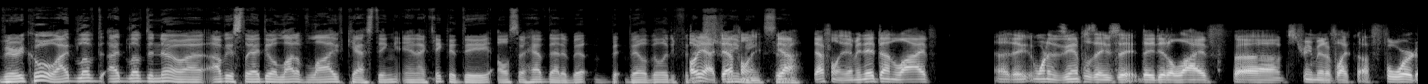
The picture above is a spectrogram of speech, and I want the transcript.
Very cool. I'd love to, I'd love to know. Uh, obviously, I do a lot of live casting, and I think that they also have that av- availability for. Oh yeah, streaming, definitely. so- Yeah, definitely. I mean, they've done live. Uh, they, one of the examples they they, they did a live uh, streaming of like a Ford.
